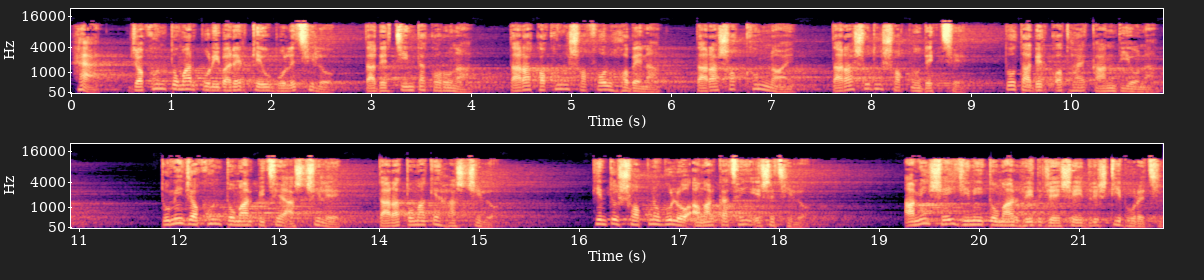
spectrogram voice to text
হ্যাঁ যখন তোমার পরিবারের কেউ বলেছিল, তাদের চিন্তা করো না, তারা কখনো সফল হবে না, তারা সক্ষম নয়, তারা শুধু স্বপ্ন দেখছে, তো তাদের কথায় কান দিও না। তুমি যখন তোমার পিছে আসছিলে, তারা তোমাকে হাসছিল। কিন্তু স্বপ্নগুলো আমার কাছেই এসেছিল। আমি সেই যিনি তোমার হৃদয়ে সেই দৃষ্টি ভরেছি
